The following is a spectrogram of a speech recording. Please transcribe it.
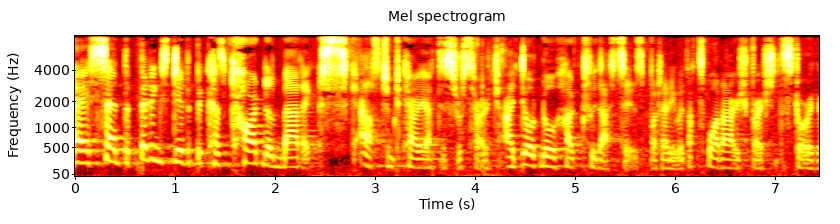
uh, said that Billings did it because Cardinal Mannix asked him to carry out this research. I don't know how true that is, but anyway, that's one Irish version of the story.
